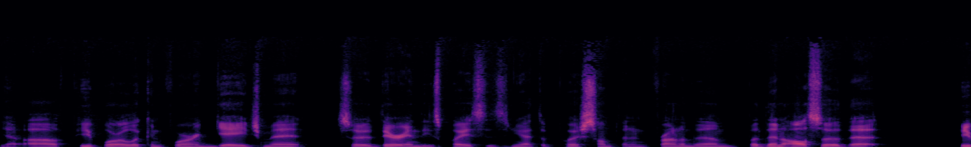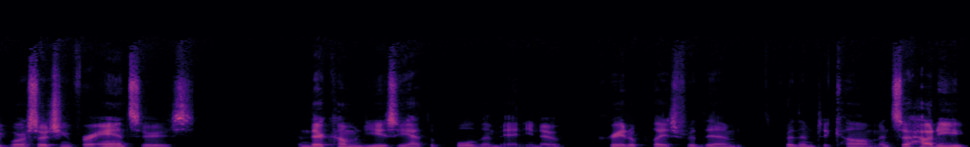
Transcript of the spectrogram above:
Yep. Uh, people are looking for engagement, so they're in these places, and you have to push something in front of them. But then also that people are searching for answers, and they're coming to you, so you have to pull them in. You know, create a place for them for them to come. And so, how do you,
